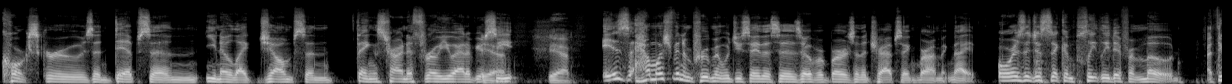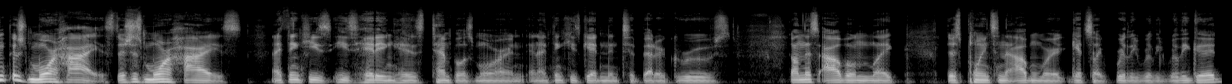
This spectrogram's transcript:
corkscrews and dips and, you know, like jumps and things trying to throw you out of your Yeah. seat. Yeah. Is how much of an improvement would you say this is over Birds in the Trap saying Brian McKnight? Or is it just a completely different mode? I think there's more highs. There's just more highs. I think he's he's hitting his tempos more, and, and I think he's getting into better grooves. On this album, like there's points in the album where it gets like really, really, really good.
